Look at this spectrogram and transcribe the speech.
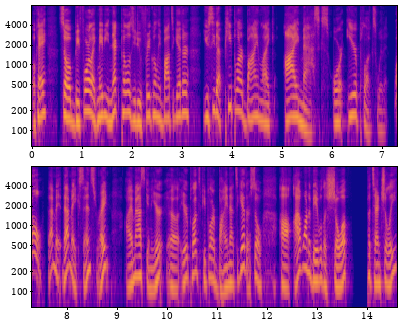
Okay, so before like maybe neck pillows, you do frequently bought together. You see that people are buying like eye masks or earplugs with it. Whoa, that may, that makes sense, right? Eye mask and ear uh, earplugs, people are buying that together. So uh, I want to be able to show up potentially,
